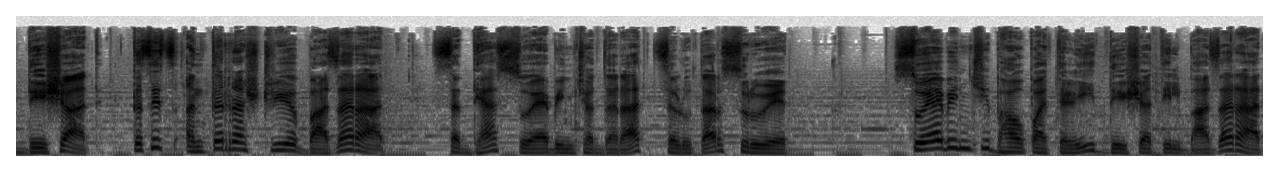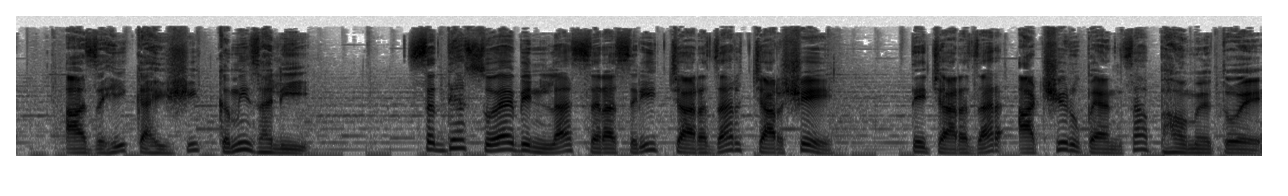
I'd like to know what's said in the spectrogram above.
देशात तसेच आंतरराष्ट्रीय बाजारात सध्या सोयाबीनच्या दरात चढउतार सुरू आहेत. सोयाबीनची भावपातळी देशातील बाजारात आजही काहीशी कमी झाली. सध्या सोयाबीनला सरासरी चार हजार चारशे ते चार हजार आठशे रुपयांचा भाव मिळतोय.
